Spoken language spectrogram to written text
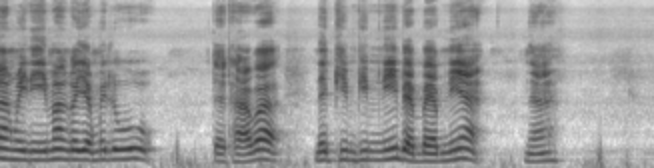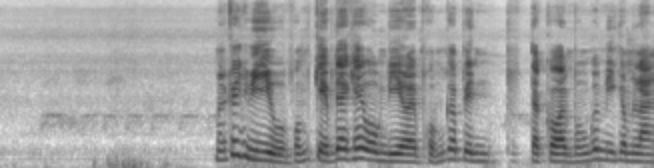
มากไม่ดีมากก็ยังไม่รู้ แต่ถามว่าในพิมพ์พิมพ์นี้แบบแบบเนี้ยนะ มันก็มีอยู่ ผมเก็บได้แค่องค์เดียว ผมก็เป็นตะกอนผมก็มีกำลัง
